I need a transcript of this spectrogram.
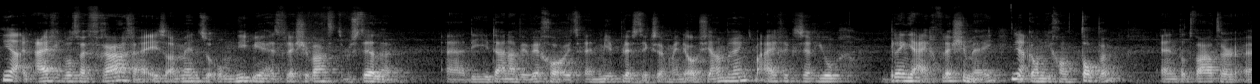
Ja, En eigenlijk wat wij vragen is aan mensen om niet meer het flesje water te bestellen, eh, die je daarna weer weggooit en meer plastic zeg maar, in de oceaan brengt. Maar eigenlijk te zeggen, joh, breng je eigen flesje mee. Je kan die gewoon tappen. En dat water eh,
